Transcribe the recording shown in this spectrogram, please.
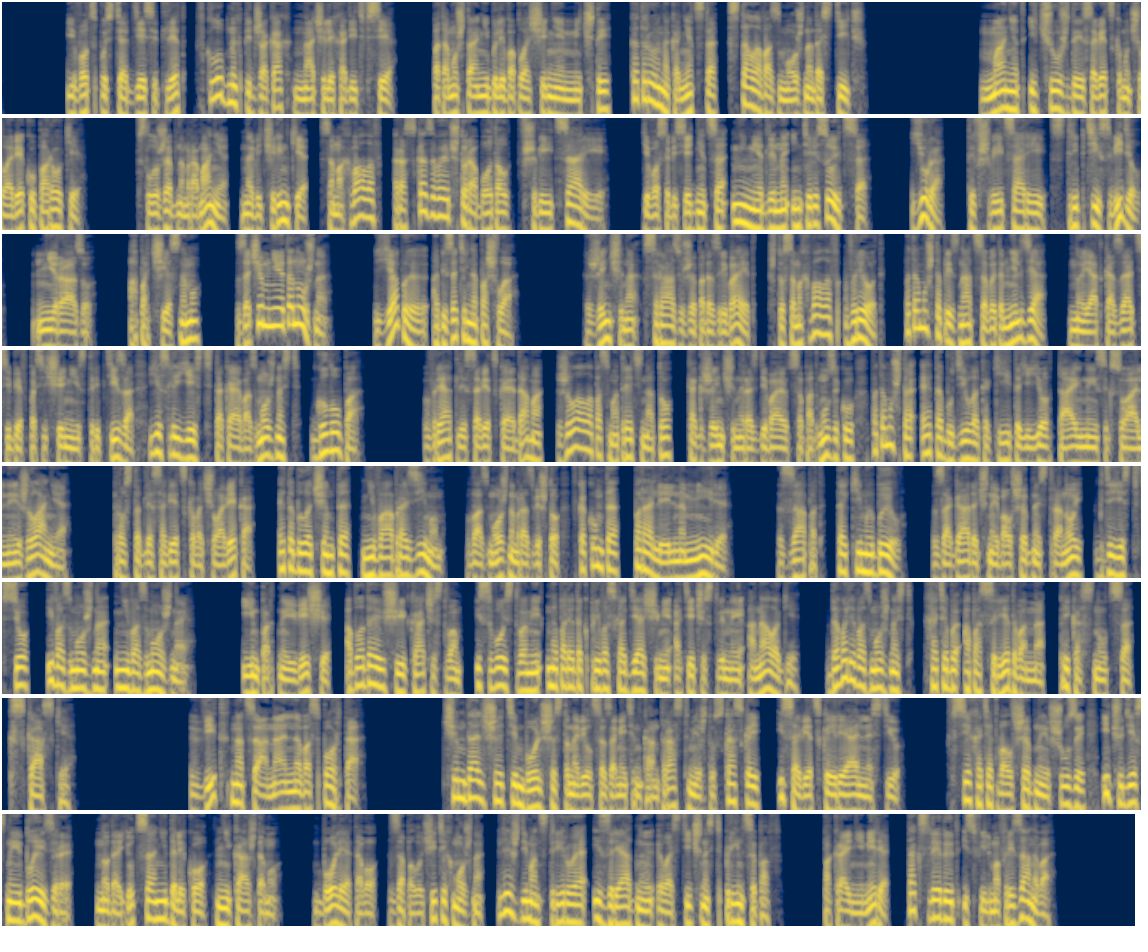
И вот спустя 10 лет в клубных пиджаках начали ходить все потому что они были воплощением мечты, которую наконец-то стало возможно достичь. Манят и чуждые советскому человеку пороки. В служебном романе «На вечеринке» Самохвалов рассказывает, что работал в Швейцарии. Его собеседница немедленно интересуется. «Юра, ты в Швейцарии стриптиз видел?» «Ни разу». «А по-честному?» «Зачем мне это нужно?» «Я бы обязательно пошла. Женщина сразу же подозревает, что Самохвалов врет, потому что признаться в этом нельзя, но и отказать себе в посещении стриптиза, если есть такая возможность, глупо. Вряд ли советская дама желала посмотреть на то, как женщины раздеваются под музыку, потому что это будило какие-то ее тайные сексуальные желания. Просто для советского человека это было чем-то невообразимым, возможным разве что в каком-то параллельном мире. Запад таким и был, загадочной волшебной страной, где есть все и, возможно, невозможное. Импортные вещи, обладающие качеством и свойствами на порядок превосходящими отечественные аналоги, давали возможность хотя бы опосредованно прикоснуться к сказке. Вид национального спорта чем дальше, тем больше становился заметен контраст между сказкой и советской реальностью. Все хотят волшебные шузы и чудесные блейзеры, но даются они далеко не каждому. Более того, заполучить их можно, лишь демонстрируя изрядную эластичность принципов. По крайней мере, так следует из фильмов Рязанова.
